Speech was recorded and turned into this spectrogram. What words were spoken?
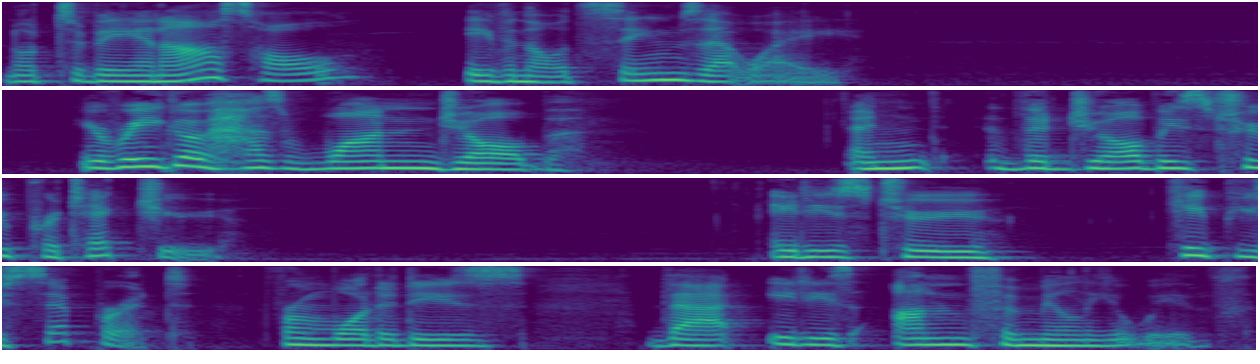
not to be an asshole, even though it seems that way. Your ego has one job, and the job is to protect you. It is to keep you separate from what it is that it is unfamiliar with.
